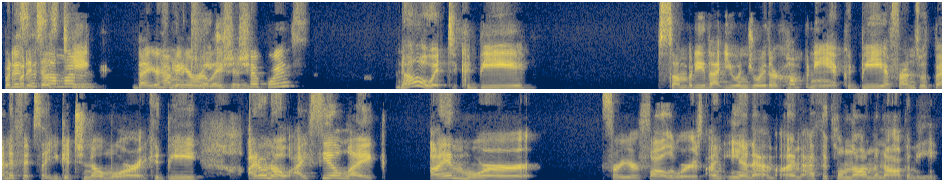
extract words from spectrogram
But is But this someone that you're having a relationship with? No, it could be somebody that you enjoy their company. It could be a friends with benefits that you get to know more. It could be, I don't know. I feel like I am more for your followers. I'm ENM. I'm ethical non monogamy.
